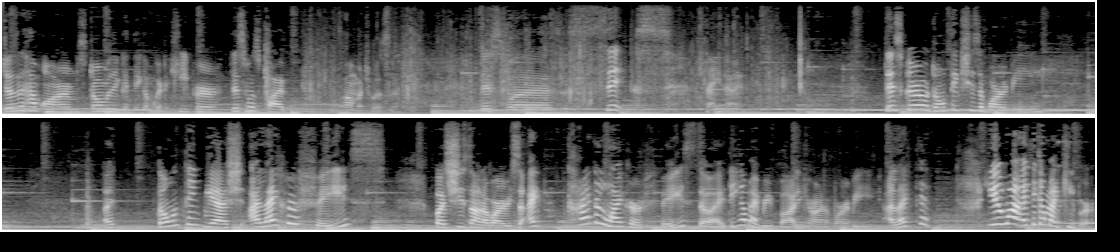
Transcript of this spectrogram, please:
Doesn't have arms. Don't really think I'm gonna keep her. This was five. How much was it? This was six ninety nine. This girl, don't think she's a Barbie. I don't think. Yeah, she, I like her face but she's not a Barbie. So I kind of like her face, though. I think I might rebody her on a Barbie. I like that. You know what? I think I might keep her.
